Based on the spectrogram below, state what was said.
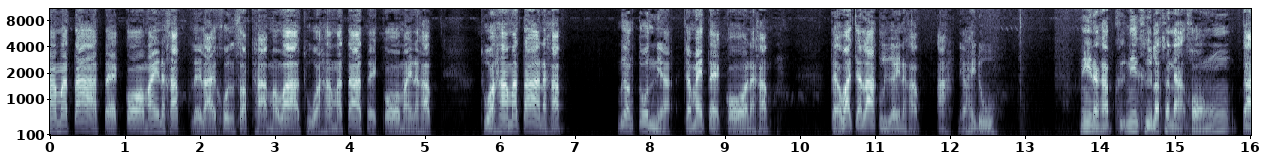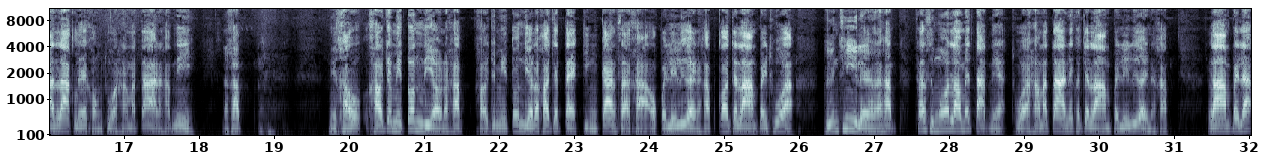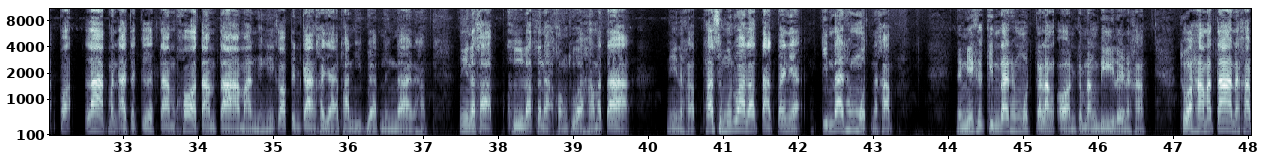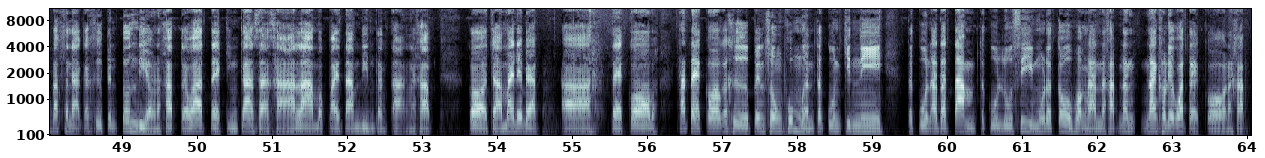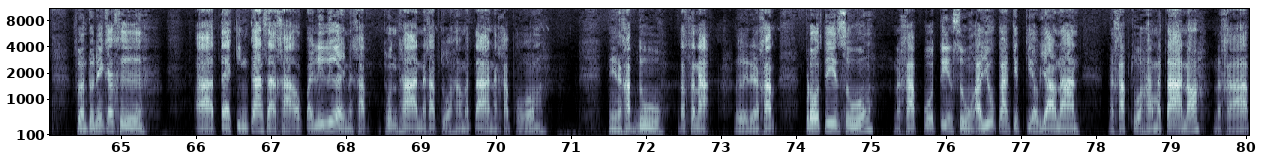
ฮามาต้าแตกกอไหมนะครับ หลายๆ คนสอบถามมาว่าถั่วฮามาต้าแตกกอไหมนะครับ ถั่วฮามาต้านะครับ เบื้องต้นเนี่ยจะไม่แตกกอนะครับ แต่ว่าจะลากเลื้อยนะครับ อะ เดี๋ยวให้ดู นี่นะครับคือนี่คือลักษณะของการลากเลื้อยของถั่วฮามาต้านะครับ นี่นะครับ นี่เขาเขาจะมีต้นเดียวนะครับ เขาจะมีต้นเดียวแล้วเขาจะแตกกิ่งก้านสาขาออกไปเรื่อยๆนะครับ ก็จะลามไปทั่วพื้นที่เลยนะครับถ้าสมมติว่าเราไม่ตัดเนี่ยถั่วฮามาต้าเนี่ยก็จะลามไปเรื่อยๆนะครับ ลามไปแล้วก็รากมันอาจจะเกิดตามข้อตามตามันอย่างนี้ก็เป็นการขยายพันธุ์อีกแบบหนึ่งได้นะครับ นี่นะครับคือลักษณะของถั่วฮามาต้านี่นะครับ ถ้าสมมุติว่าเราตัดไปเนี่ยกินได้ทั้งหมดนะครับ อย่างนี้คือกินได้ทั้งหมดกำลังอ่อนกำลังดีเลยนะครับ ถั่วฮามาต้านะครับ ลักษณะก็คือเป็นต้นเดียวนะครับ แต่ว่าแตกกิ่งก้านสาขาลามออกไปตามดินต่างๆนะครับ ก็จะไม่ได้แบบอ่าแตกกอ ถ้าแตกกอก็คือเป็นทรงพุ่มเหมือนตระกูลกินนีตระกูลอัตตัมตระกูลลูซี่มูราโต้พวกนั้นนะครับ นั่นนั่นเขาเรียกว่าแตกกอนะครับ ส่วนตัวนี้ก็คืออ่าแตกกิ่งก้านสาขาออกไปเรื่อยๆนะครับ ทนทานนะครับถั่วฮามาต้านะครับ ผมนี่นะครับดูลักษณะเลยนะครับ โปรตีนสูงนะครับ โปรตีนสูงอายุการเก็บเกี่ยวยาวนานนะครับ ถั่วฮามาต้าเนาะนะครับ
